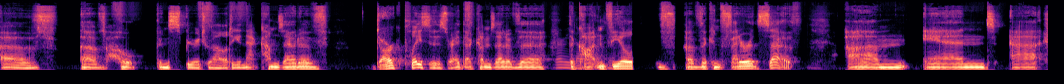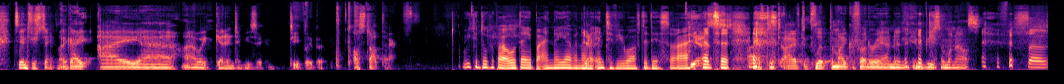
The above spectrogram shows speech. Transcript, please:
of of hope and spirituality, and that comes out of dark places, right? That comes out of the Very the cotton places. fields of, of the Confederate South. Um, and uh, it's interesting. Like I, I, uh, I would get into music deeply, but I'll stop there. We can talk about all day, but I know you have another Yeah. interview after this, so I Yes, to. I have to. I have to flip the microphone around and interview someone else. so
